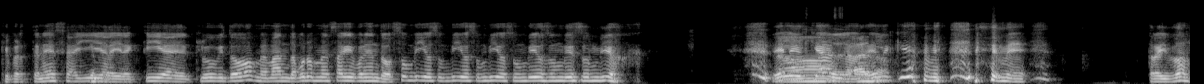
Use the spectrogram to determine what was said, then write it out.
que pertenece ahí ¿Qué a la puso? directiva del club y todo, me manda puros mensajes poniendo zumbillo, zumbillo, zumbillo, zumbillo, zumbillo, zumbillo. Él es el No, que habla, Eduardo. él es el que me, me- Traidor.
